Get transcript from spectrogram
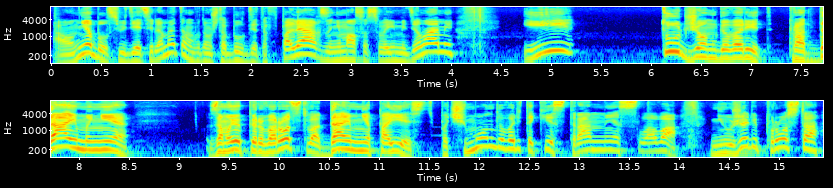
А он не был свидетелем этого, потому что был где-то в полях, занимался своими делами. И тут же он говорит, продай мне за мое первородство, дай мне поесть. Почему он говорит такие странные слова? Неужели просто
